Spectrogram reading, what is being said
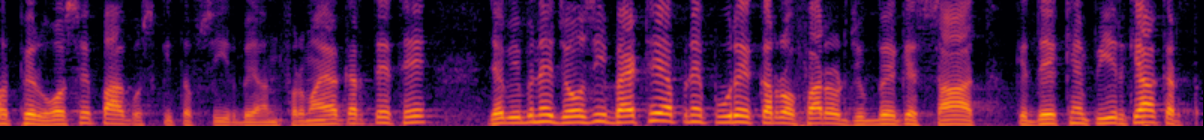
और फिर गौस पाक उसकी तफसीर बयान फरमाया करते थे। जब इब्ने जोजी बैठे अपने पूरे कर्रो फर और जुब्बे के साथ कि देखें पीर क्या करता।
